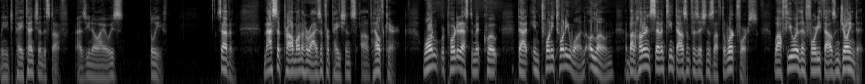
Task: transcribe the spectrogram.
We need to pay attention to this stuff, as you know, I always believe. Seven, massive problem on the horizon for patients of healthcare. One reported estimate, quote, that in 2021 alone, about 117,000 physicians left the workforce, while fewer than 40,000 joined it.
